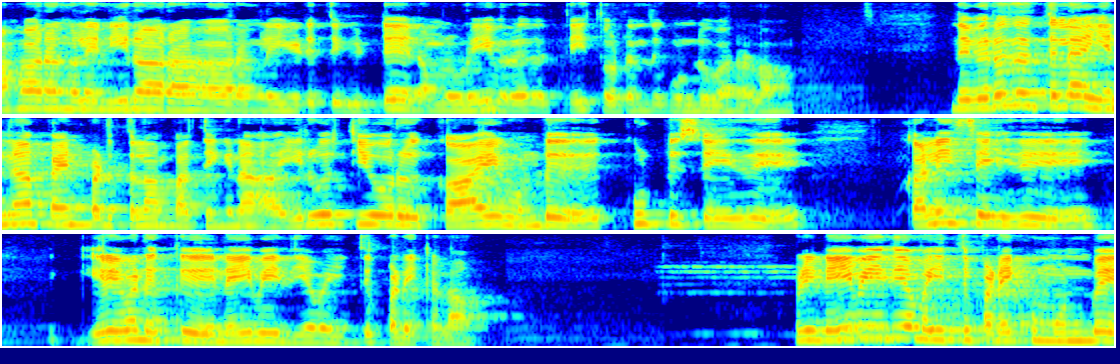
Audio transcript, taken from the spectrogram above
ஆகாரங்களை நீரார ஆகாரங்களை எடுத்துக்கிட்டு நம்மளுடைய விரதத்தை தொடர்ந்து கொண்டு வரலாம். இந்த விரதத்தில் என்ன பயன்படுத்தலாம் பார்த்தீங்கன்னா இருபத்தி ஒரு காய் கொண்டு கூட்டு செய்து களி செய்து இறைவனுக்கு நெய்வேத்தியம் வைத்து படைக்கலாம். இப்படி நெய்வேத்தியம் வைத்து படைக்கும் முன்பு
